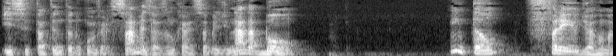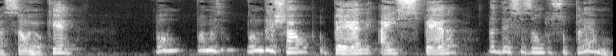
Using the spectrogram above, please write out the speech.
E se está tentando conversar, mas elas não querem saber de nada, bom. Então, freio de arrumação é o quê? Bom, vamos, vamos deixar o PL à espera da decisão do Supremo.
